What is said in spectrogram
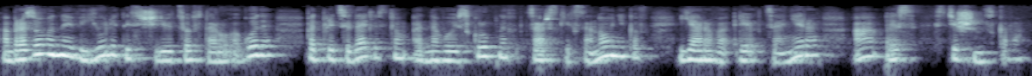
образованная в июле 1902 года под председательством одного из крупных царских сановников, ярого реакционера А.С. Стешинского.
